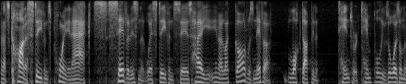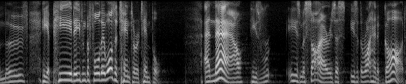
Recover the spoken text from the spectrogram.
And that's kind of Stephen's point in Acts 7, isn't it? Where Stephen says, hey, you know, like God was never locked up in a tent or a temple. He was always on the move. He appeared even before there was a tent or a temple. And now his, his Messiah is, a, is at the right hand of God,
